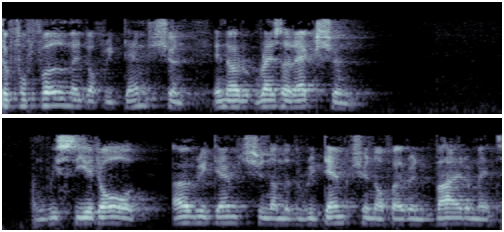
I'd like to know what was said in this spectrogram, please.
the fulfillment of redemption in our resurrection. And we see it all our redemption and the redemption of our environment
